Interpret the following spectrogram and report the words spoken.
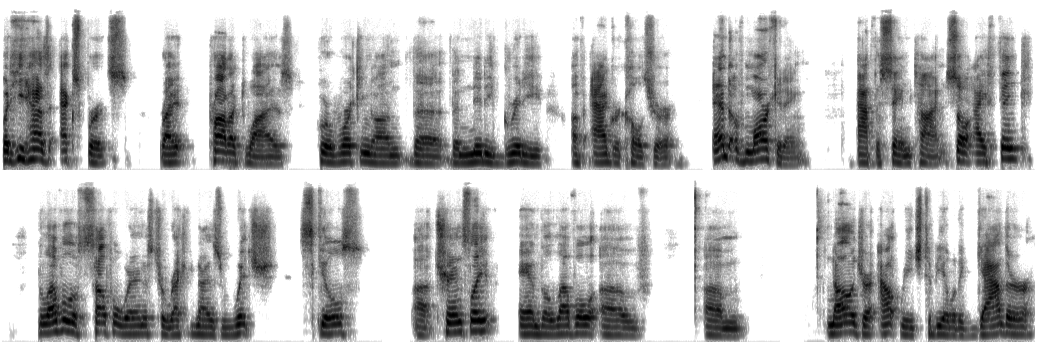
but he has experts, right, product wise, who are working on the, the nitty gritty of agriculture and of marketing at the same time. So I think the level of self-awareness to recognize which skills uh, translate and the level of um, knowledge or outreach to be able to gather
